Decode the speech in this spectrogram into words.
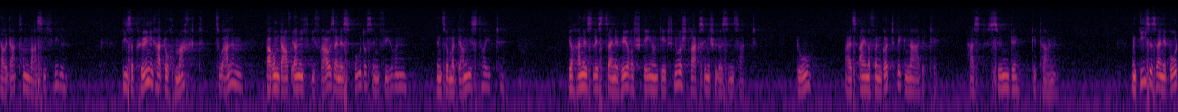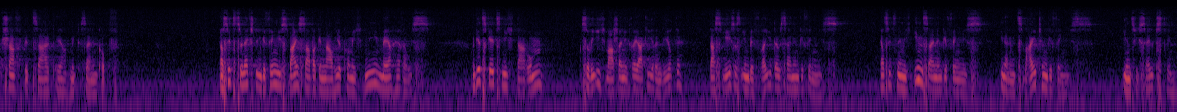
ergattern, was ich will. Dieser König hat doch Macht zu allem. Warum darf er nicht die Frau seines Bruders entführen? Denn so modern ist heute. Johannes lässt seine Hörer stehen und geht schnurstracks ins Schloss und sagt, du, als einer von Gott Begnadete, hast Sünde getan. Und diese seine Botschaft bezahlt er mit seinem Kopf. Er sitzt zunächst im Gefängnis, weiß aber genau, hier komme ich nie mehr heraus. Und jetzt geht es nicht darum, so wie ich wahrscheinlich reagieren würde, dass Jesus ihn befreit aus seinem Gefängnis. Er sitzt nämlich in seinem Gefängnis, in einem zweiten Gefängnis, in sich selbst drin.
